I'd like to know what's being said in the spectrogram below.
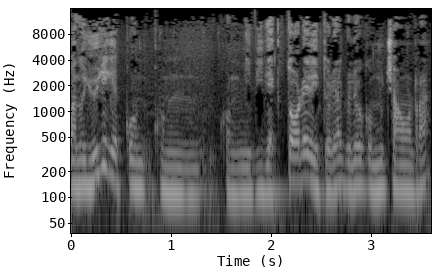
cuando yo llegué con, con- con mi director editorial, que luego con mucha honra,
